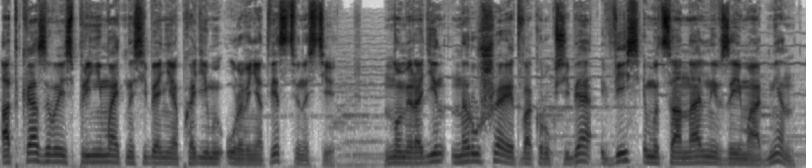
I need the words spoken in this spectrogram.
отказываясь принимать на себя необходимый уровень ответственности, номер один нарушает вокруг себя весь эмоциональный взаимообмен –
